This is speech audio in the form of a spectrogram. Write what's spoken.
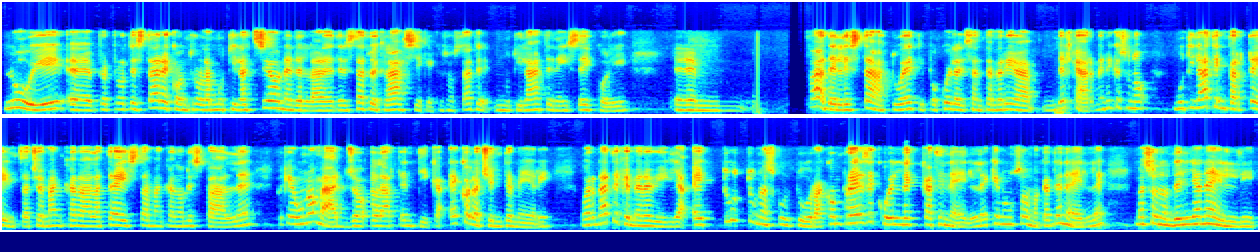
Lui, eh, per protestare contro la mutilazione della, delle statue classiche che sono state mutilate nei secoli, ehm, fa delle statue, tipo quella di Santa Maria del Carmine, che sono mutilate in partenza, cioè mancano la testa, mancano le spalle, perché è un omaggio all'arte antica. Ecco la Centemeri. Guardate che meraviglia, è tutta una scultura, comprese quelle catenelle, che non sono catenelle, ma sono degli anelli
